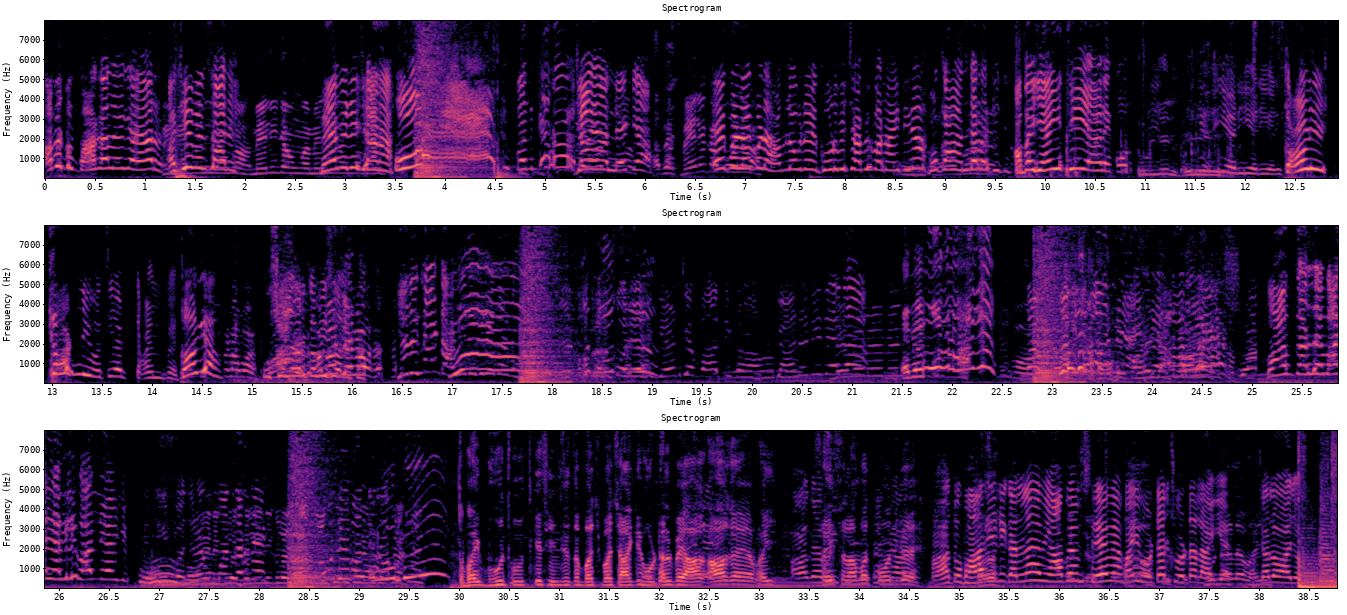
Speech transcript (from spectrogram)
अबे तू पागल है क्या यार? अजीब इंसान है। मैं नहीं जाऊँगा मैं मैं भी नहीं जा रहा। बंद करो। जा यार ले क्या एक मिनट एक मिनट हम लोग ने एक और भी चाबी बनाई थी ना वो कहाँ अंदर रखी थी? अबे यही थी यार एक और। ये ये ये ये। ये गाड़ी स्टार्ट नहीं होती यार टाइम पे। कहाँ गया? उसे यार कभी ये गेट के पास ही जाने नहीं देगा। अबे माफ़ कर दे भाई अगली बार नहीं आएँगे। तीन बज रहे मंदिर तो भाई भूत भूत के सीन से तो बच बचा के होटल पे आ, आ गए हैं भाई। आ सही सलामत पहुँच गए। हाँ तो बाहर ही निकलना है यहाँ पे हम सेव हैं भाई होटल छोटल आ गया। चलो आ जाओ।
